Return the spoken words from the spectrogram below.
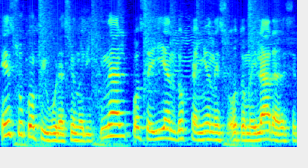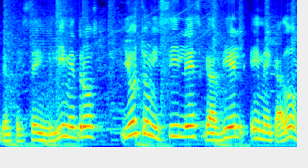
En su configuración original poseían dos cañones Otomelara de 76 milímetros y 8 misiles Gabriel MK2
